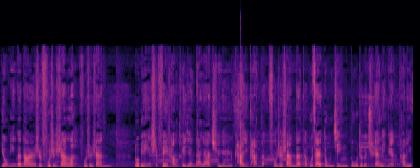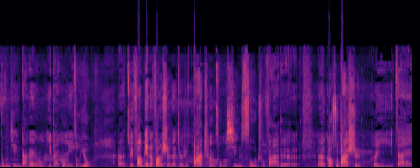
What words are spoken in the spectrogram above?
有名的当然是富士山了。富士山，罗宾也是非常推荐大家去看一看的。富士山呢，它不在东京都这个圈里面，它离东京大概有一百公里左右。呃，最方便的方式呢，就是搭乘从新宿出发的呃高速巴士，可以在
